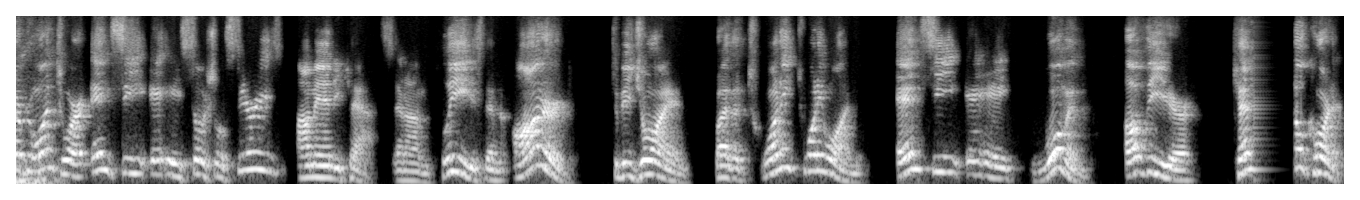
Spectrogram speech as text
everyone, to our NCAA social series. I'm Andy Katz, and I'm pleased and honored to be joined by the 2021 NCAA Woman of the Year, Kendall Cornick.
